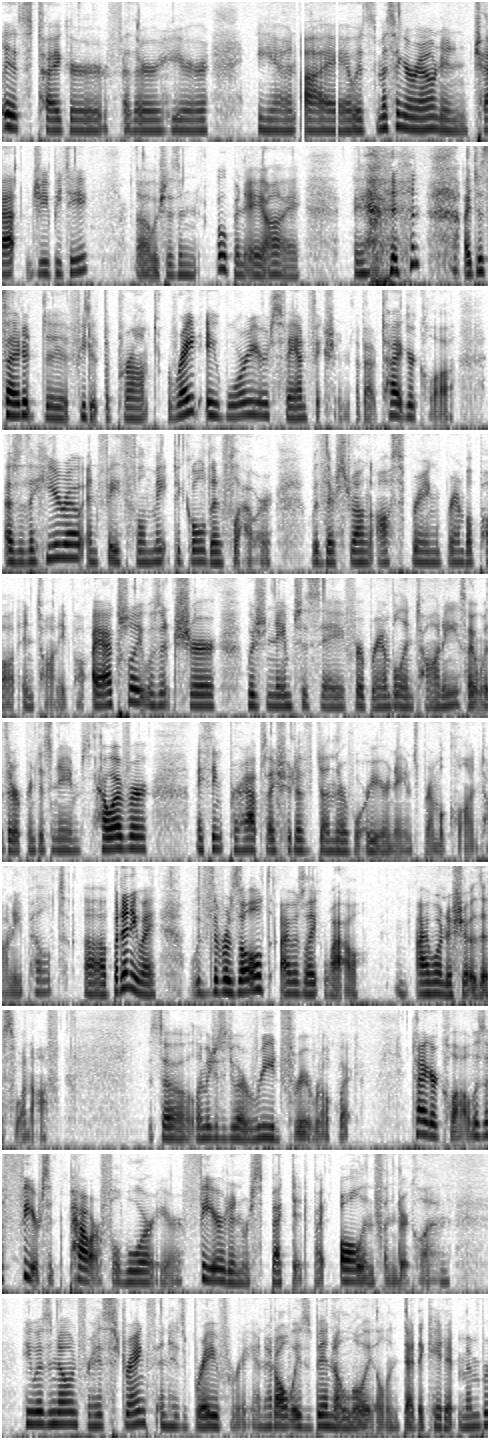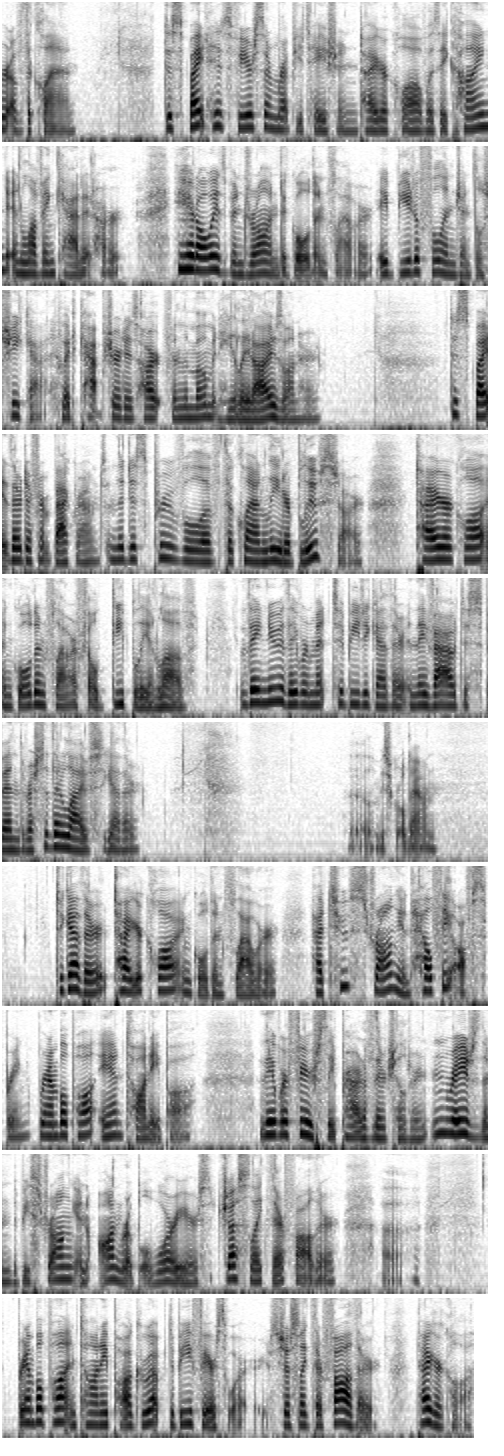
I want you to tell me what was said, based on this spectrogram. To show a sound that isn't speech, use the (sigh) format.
it's Tiger Feather here, and I was messing around in Chat GPT, uh, which is an OpenAI, (laughs) and I decided to feed it the prompt write a warrior's fan fiction about Tigerclaw as the hero and faithful mate to Goldenflower with their strong offspring Bramblepaw and Tawnypaw. I actually wasn't sure which name to say for Bramble and Tawny, so I went with their apprentice names. However, I think perhaps I should have done their warrior names, Brambleclaw and Tawnypelt. Uh, but anyway, with the result, I was like, wow, I want to show this one off. So let me just do a read through real quick. Tigerclaw was a fierce and powerful warrior, feared and respected by all in ThunderClan. He was known for his strength and his bravery, and had always been a loyal and dedicated member of the clan. Despite his fearsome reputation, Tigerclaw was a kind and loving cat at heart. He had always been drawn to Goldenflower, a beautiful and gentle she-cat who had captured his heart from the moment he laid eyes on her. Despite their different backgrounds and the disapproval of the clan leader Blue Star, Tigerclaw and Goldenflower fell deeply in love. They knew they were meant to be together, and they vowed to spend the rest of their lives together. Uh, let me scroll down. Together, Tigerclaw and Goldenflower had two strong and healthy offspring, Bramblepaw and Tawnypaw. They were fiercely proud of their children and raised them to be strong and honorable warriors, just like their father. Uh, Bramblepaw and Tawnypaw grew up to be fierce warriors, just like their father, Tigerclaw.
